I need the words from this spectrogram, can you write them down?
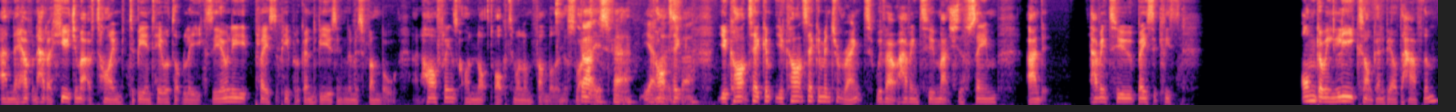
and they haven't had a huge amount of time to be in tabletop leagues, the only place that people are going to be using them is FUMBBL, and Halflings are not optimal on FUMBBL in the slightest. that is fair. Yeah, can't that is take fair. you can't take them you can't take them into ranked without having to match the same and having to basically ongoing leagues aren't going to be able to have them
